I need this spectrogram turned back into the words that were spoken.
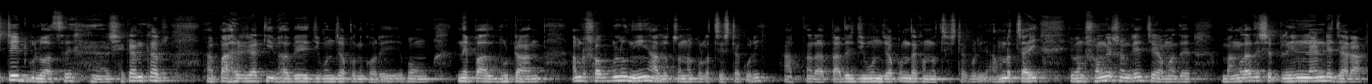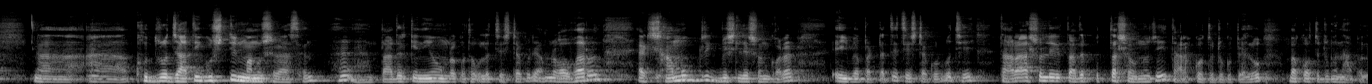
স্টেটগুলো আছে সেখানকার পাহাড়িরা কীভাবে জীবনযাপন করে এবং নেপাল, ভুটান, আমরা সবগুলো নিয়ে আলোচনা করার চেষ্টা করি। আপনারা তাদের জীবনযাপন দেখানোর চেষ্টা করি। আমরা চাই এবং সঙ্গে সঙ্গে যে আমাদের বাংলাদেশে প্লেনল্যান্ডে যারা ক্ষুদ্র জাতিগোষ্ঠীর মানুষরা আছেন হ্যাঁ তাদেরকে নিয়েও আমরা কথা বলার চেষ্টা করি। আমরা ওভারঅল এক সামগ্রিক বিশ্লেষণ করার এই ব্যাপারটাতে চেষ্টা করব যে তারা আসলে তাদের প্রত্যাশা অনুযায়ী তারা কতটুকু পেল বা কতটুকু না পেল।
